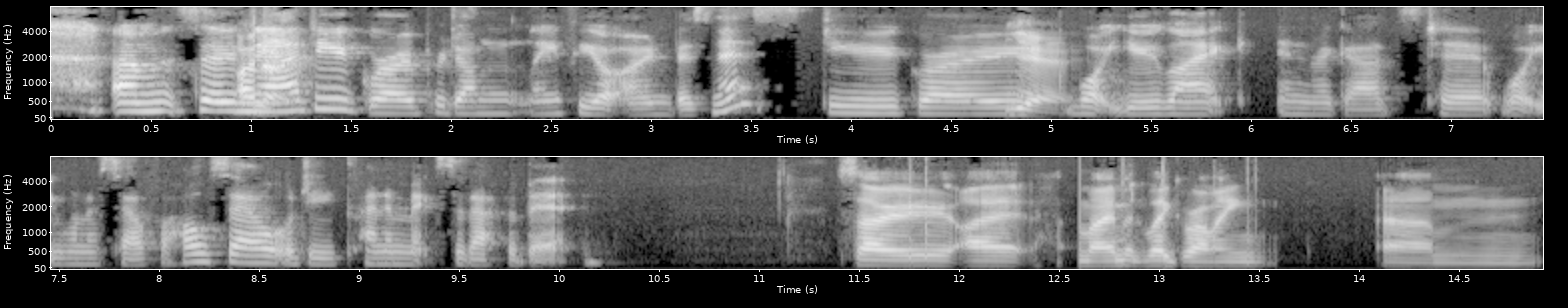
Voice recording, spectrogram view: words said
um, so I now, know. do you grow predominantly for your own business? Do you grow Yeah. what you like in regards to what you want to sell for wholesale, or do you kind of mix it up a bit? So I, at the moment we're growing um,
